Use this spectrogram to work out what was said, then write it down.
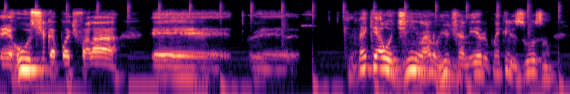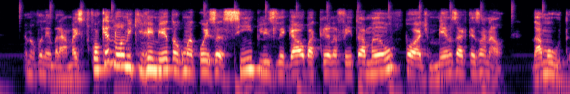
é, rústica, pode falar. É, é, como é que é Odin lá no Rio de Janeiro? Como é que eles usam? eu não vou lembrar, mas qualquer nome que remeta a alguma coisa simples, legal, bacana, feita à mão, pode, menos artesanal, dá multa.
